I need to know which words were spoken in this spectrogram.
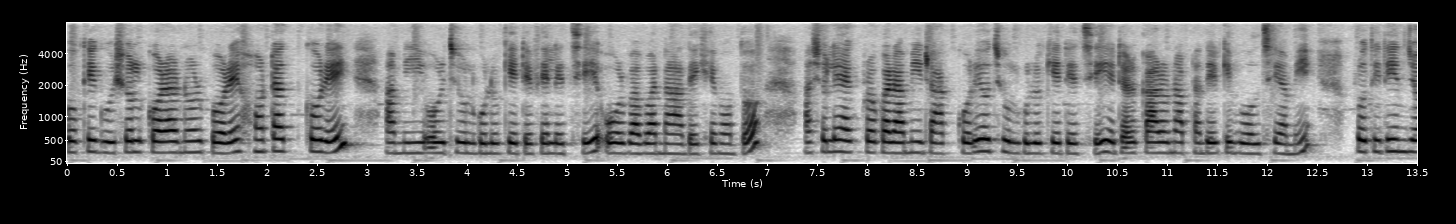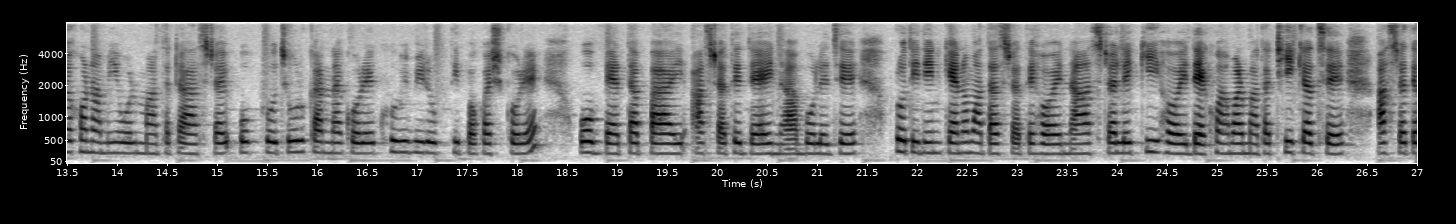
ওকে গোসল করানোর পরে হঠাৎ করেই আমি ওর চুলগুলো কেটে ফেলেছি, ওর বাবা না দেখে মতো। আসলে এক প্রকার আমি রাগ করে ও চুলগুলো কেটেছি, এটার কারণ আপনাদেরকে বলছি আমি। প্রতিদিন যখন আমি ওর মাথাটা আঁচড়াই, ও প্রচুর কান্না করে, খুবই বিরক্তি প্রকাশ করে। ও ব্যথা পায়, আঁচড়াতে দেয় না, বলে যে, প্রতিদিন কেন মাথা আঁচড়াতে হয়? না আঁচড়ালে কি হয়? দেখো, আমার মাথা ঠিক আছে, আঁচড়াতে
